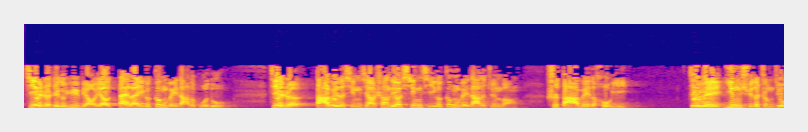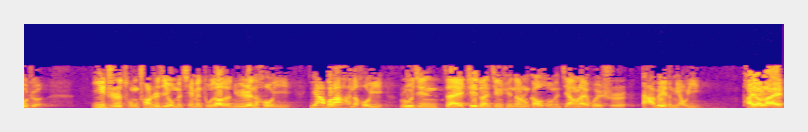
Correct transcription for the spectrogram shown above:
借着这个预表要带来一个更伟大的国度，借着大卫的形象，上帝要兴起一个更伟大的君王。是大卫的后裔。这位应许的拯救者，一直从创世纪我们前面读到的女人的后裔、亚伯拉罕的后裔，如今在这段经训当中告诉我们，将来会是大卫的苗裔，他要来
